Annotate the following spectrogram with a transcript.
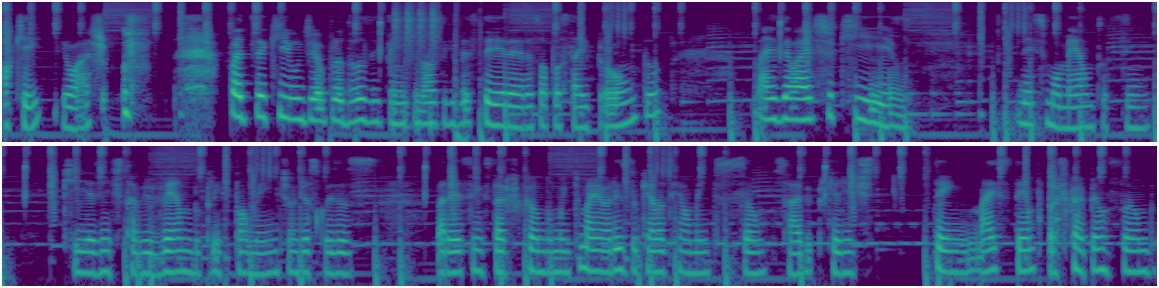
ok, eu acho. Pode ser que um dia eu produza e pense, nossa, que besteira, era só postar e pronto. Mas eu acho que nesse momento, assim, que a gente tá vivendo, principalmente, onde as coisas parecem estar ficando muito maiores do que elas realmente são, sabe? Porque a gente tem mais tempo para ficar pensando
